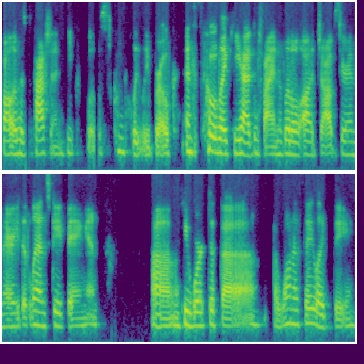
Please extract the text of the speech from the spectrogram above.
follow his passion. He was completely broke, and so like he had to find little odd jobs here and there. He did landscaping, and um, he worked at the I want to say like the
